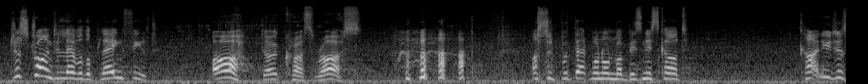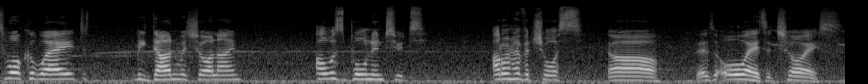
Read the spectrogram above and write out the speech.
Just trying to level the playing field. Oh, don't cross Ross. I should put that one on my business card. Can't you just walk away? Just be done with Shoreline? I was born into it. I don't have a choice. Oh, there's always a choice.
